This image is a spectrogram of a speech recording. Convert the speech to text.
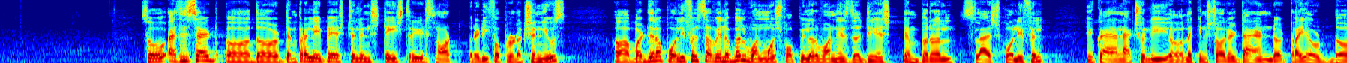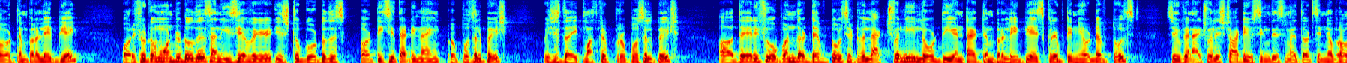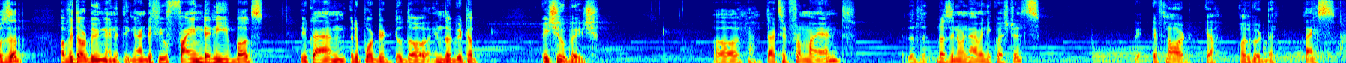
So as I said, uh, the temporal API is still in stage three. It's not ready for production use. Uh, but there are polyfills available. One most popular one is the JS temporal slash polyfill. You can actually uh, like install it and uh, try out the temporal API. Or if you don't want to do this, an easier way is to go to this uh, TC39 proposal page, which is the ECMAScript proposal page. Uh, there, if you open the DevTools, it will actually load the entire temporal API script in your DevTools. So you can actually start using these methods in your browser without doing anything. And if you find any bugs, you can report it to the in the GitHub issue page. Uh, yeah, that's it from my end. Does anyone have any questions? If not, yeah, all good then. Thanks.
